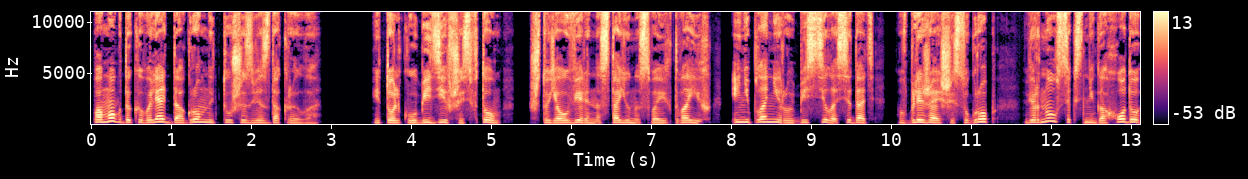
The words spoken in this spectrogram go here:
помог доковылять до огромной туши звездокрыла. И только убедившись в том, что я уверенно стою на своих двоих и не планирую без сил оседать в ближайший сугроб, вернулся к снегоходу,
